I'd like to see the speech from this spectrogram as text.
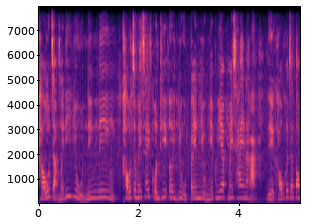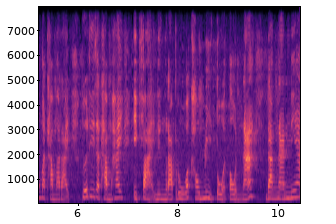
เขาจะไม่ได้อยู่นิ่งๆเขาจะไม่ใช่คนที่เอออยู่เป็นอยู่เงียบๆไม่ใช่นะคะ เดี๋ยวเขาก็จะต้องมาทำอะไร เพื่อที่จะทำให้อีกฝ่ายหนึ่งรับรู้ว่าเขามีตัวตนนะ ดังนั้นเนี่ย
